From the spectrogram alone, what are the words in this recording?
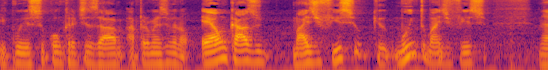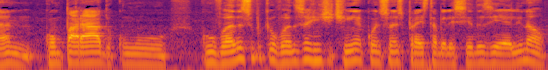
E com isso concretizar a permanência do É um caso mais difícil, que muito mais difícil, né, comparado com o, com o Wanderson, porque o Wanderson a gente tinha condições pré-estabelecidas e ele não.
